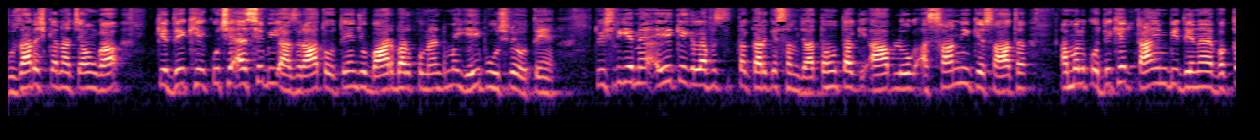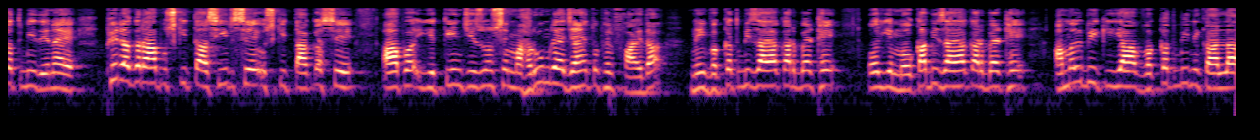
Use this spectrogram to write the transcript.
گزارش کرنا چاہوں گا کہ دیکھیں کچھ ایسے بھی حضرات ہوتے ہیں جو بار بار کومنٹ میں یہی پوچھ رہے ہوتے ہیں۔ تو اس لیے میں ایک ایک لفظ تک کر کے سمجھاتا ہوں تاکہ آپ لوگ آسانی کے ساتھ عمل کو دیکھیں۔ ٹائم بھی دینا ہے، وقت بھی دینا ہے۔ پھر اگر آپ اس کی تاثیر سے، اس کی طاقت سے آپ یہ تین چیزوں سے محروم رہ جائیں تو پھر فائدہ نہیں۔ وقت بھی ضائع کر بیٹھے اور یہ موقع بھی ضائع کر بیٹھے۔ عمل بھی کیا، وقت بھی نکالا،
